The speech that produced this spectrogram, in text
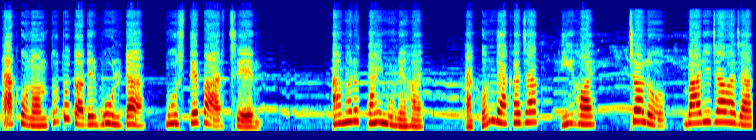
এখন অন্তত তাদের ভুলটা বুঝতে পারছেন। আমারও তাই মনে হয়। এখন দেখা যাক কি হয়। চলো, বাড়ি যাওয়া যাক।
